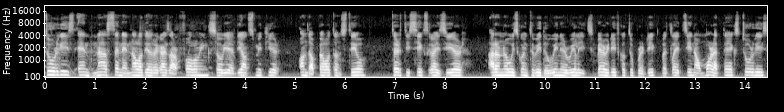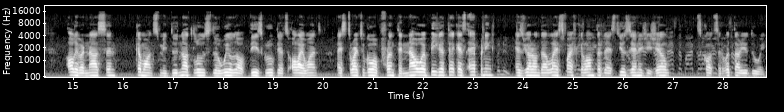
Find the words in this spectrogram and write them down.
Turgis and Naesen and all of the other guys are following. So yeah, Dion Smith here on the peloton still. 36 guys here. I don't know who's going to be the winner really. It's very difficult to predict. But let's see now more attacks. Turgis, Oliver Naesen. Come on Smith, do not lose the wheel of this group. That's all I want. Let's try to go up front and now a big attack is happening as we are on the last 5 kilometers. Let's use the energy gel. Scott, what are you doing?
